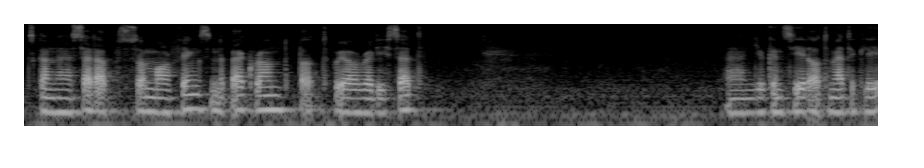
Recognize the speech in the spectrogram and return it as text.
It's gonna set up some more things in the background but we are already set and you can see it automatically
